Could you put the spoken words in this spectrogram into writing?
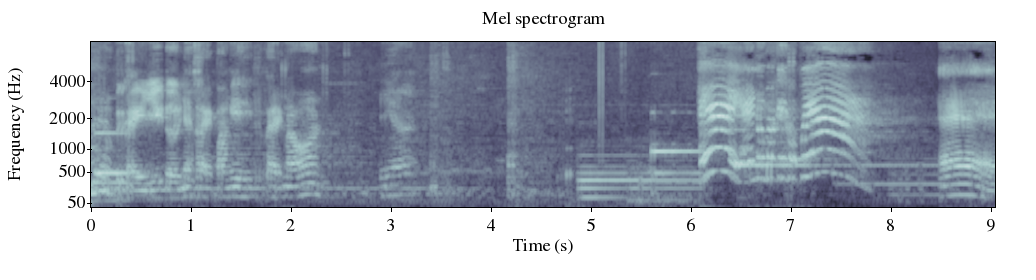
tapi kayak judulnya karek panggil karek naon. Iya. Hei, ayo pakai kopiah. Hei.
